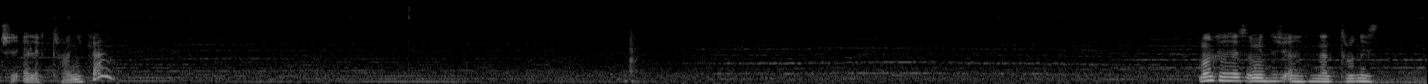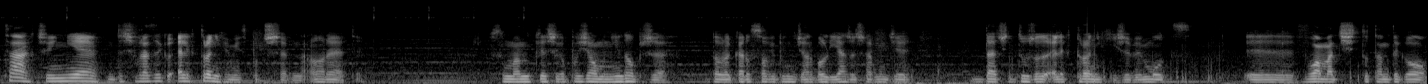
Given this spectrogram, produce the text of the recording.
Czy elektronika? Mogę umiejętności ale na trudnych... Tak, czyli nie. Deszyfracja tylko elektronika mi jest potrzebna. O rety. Sumie mamy pierwszego poziomu, niedobrze. Dobra, Garusowi będzie albo Liarze trzeba będzie dać dużo elektroniki, żeby móc yy, włamać do tamtego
